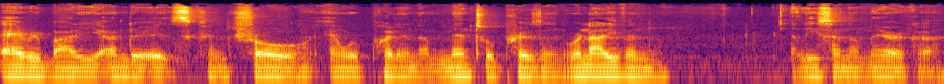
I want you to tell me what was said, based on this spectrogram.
everybody under its control and we're put in a mental prison. We're not even, at least in America,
